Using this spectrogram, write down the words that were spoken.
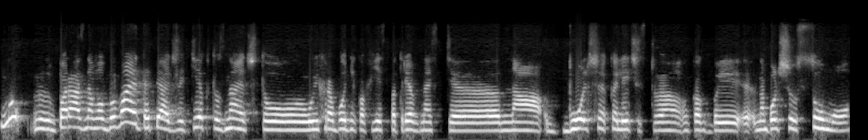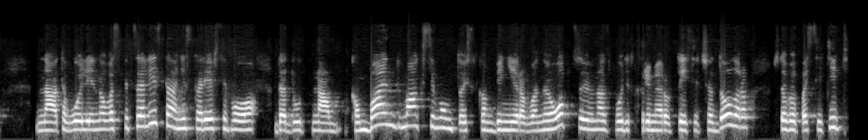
Ну, э, по-разному бывает. Опять же, те, кто знает, что у их работников есть потребность э, на большее количество, как бы, э, на большую сумму на того или иного специалиста, они, скорее всего, дадут нам combined максимум, то есть комбинированную опцию. У нас будет, к примеру, 1000 долларов, чтобы посетить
